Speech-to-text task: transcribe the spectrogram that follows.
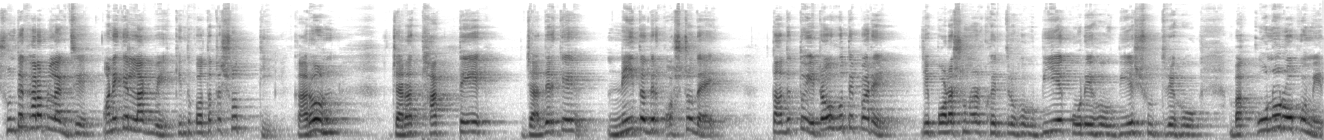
শুনতে খারাপ লাগছে, অনেকের লাগবে, কিন্তু কথাটা সত্যি। কারণ যারা থাকতে, যাদেরকে নেই তাদের কষ্ট দেয়। তাদের তো এটাও হতে পারে যে পড়াশোনার ক্ষেত্রে হোক, বিয়ে করে হোক, বিয়ের সূত্রে হোক, বা কোনো রকমের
